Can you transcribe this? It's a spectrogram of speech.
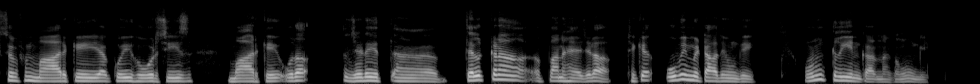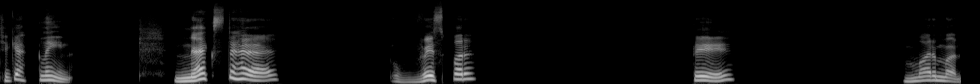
ਸਿਰਫ ਮਾਰ ਕੇ ਜਾਂ ਕੋਈ ਹੋਰ ਚੀਜ਼ ਮਾਰ ਕੇ ਉਹਦਾ ਜਿਹੜੇ ਅ, ਤਿਲਕਣਾਪਨ ਹੈ ਜਿਹੜਾ ਠੀਕ ਹੈ ਉਹ ਵੀ ਮਿਟਾ ਦਿਓਗੇ ਉਹਨੂੰ ਕਲੀਨ ਕਰਨਾ ਕਹੋਗੇ ਠੀਕ ਹੈ ਕਲੀਨ ਨੈਕਸਟ ਹੈ ਵਿਸਪਰ ਤੇ ਮਰਮਰ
